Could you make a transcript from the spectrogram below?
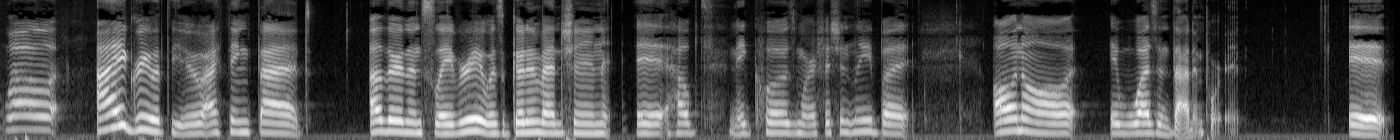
Well, I agree with you. I think that other than slavery, it was a good invention. It helped make clothes more efficiently, but all in all, it wasn't that important. It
